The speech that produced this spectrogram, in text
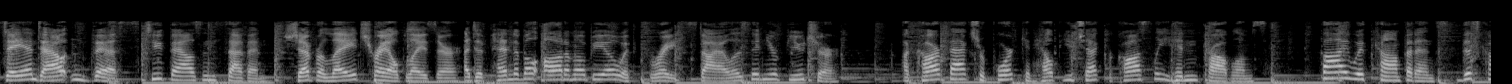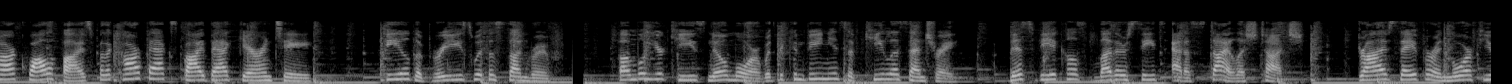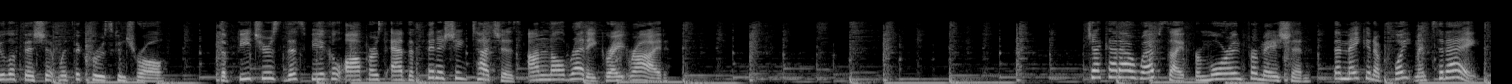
Stand out in this 2007 Chevrolet Trailblazer. A dependable automobile with great style is in your future. A Carfax report can help you check for costly hidden problems. Buy with confidence. This car qualifies for the Carfax buyback guarantee. Feel the breeze with a sunroof. Fumble your keys no more with the convenience of keyless entry. This vehicle's leather seats add a stylish touch. Drive safer and more fuel efficient with the cruise control. The features this vehicle offers add the finishing touches on an already great ride. Check out our website for more information, then make an appointment today.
